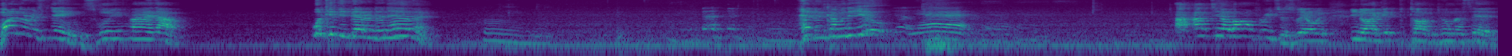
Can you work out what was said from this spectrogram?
Wondrous things when we find out. What could be better than heaven? Hmm. Coming to you. Yes. I, I tell all preachers, you know, you know, I get to talking to them. I said,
